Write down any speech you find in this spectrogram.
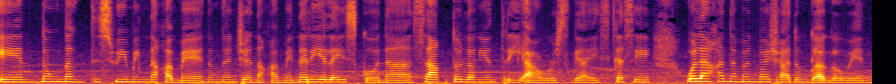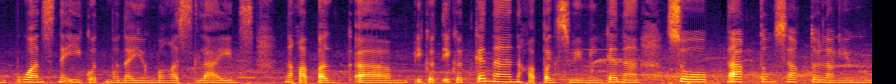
And nung nag-swimming na kami, nung nandyan na kami, na-realize ko na sakto lang yung 3 hours guys. Kasi wala ka naman masyadong gagawin once na ikot mo na yung mga slides, nakapag um, ikot-ikot ka na, nakapag-swimming ka na. So, saktong-sakto lang yung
